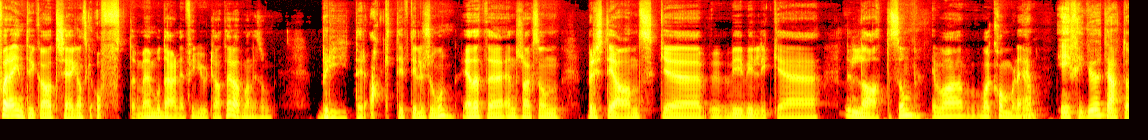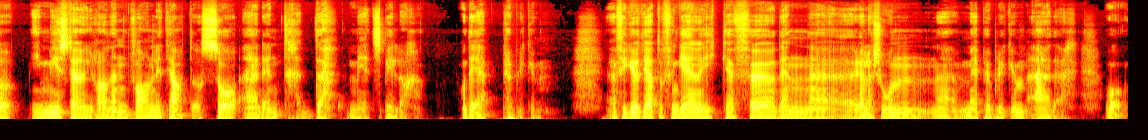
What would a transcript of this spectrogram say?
får jeg inntrykk av at skjer ganske ofte med moderne figurteater. At man liksom bryter aktivt illusjonen. Er dette en slags sånn brystiansk uh, Vi vil ikke late som? Hva, hva kommer det av? Ja. I figurteater i mye større grad enn vanlig teater så er det en tredje medspiller, og det er publikum. Eh, figurteater fungerer ikke før den uh, relasjonen uh, med publikum er der. Og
